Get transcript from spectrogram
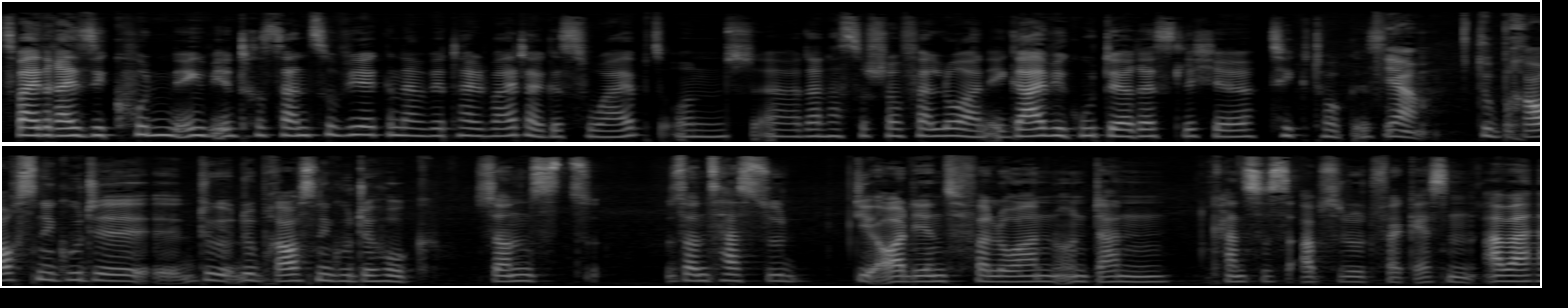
zwei, drei Sekunden irgendwie interessant zu wirken, dann wird halt weiter geswiped und äh, dann hast du schon verloren, egal wie gut der restliche TikTok ist. Ja, du brauchst eine gute, du, du brauchst eine gute Hook. Sonst, sonst hast du die Audience verloren und dann kannst du es absolut vergessen. Aber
